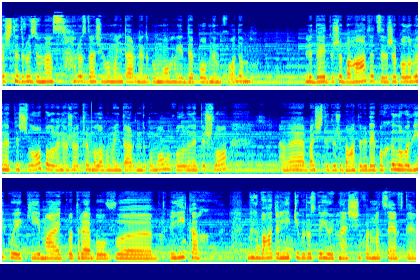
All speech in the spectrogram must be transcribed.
Бачите, друзі, у нас роздача гуманітарної допомоги йде повним ходом. Людей дуже багато. Це вже половина пішло, половина вже отримала гуманітарну допомогу, половина пішло. Але бачите, дуже багато людей похилого віку, які мають потребу в е, ліках. Дуже багато ліків роздають наші фармацевти.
